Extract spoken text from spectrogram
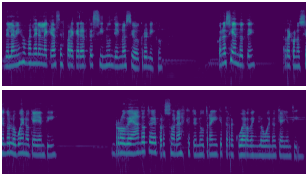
De la misma manera en la que haces para quererte sin un diagnóstico crónico. Conociéndote, reconociendo lo bueno que hay en ti, rodeándote de personas que te nutran y que te recuerden lo bueno que hay en ti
